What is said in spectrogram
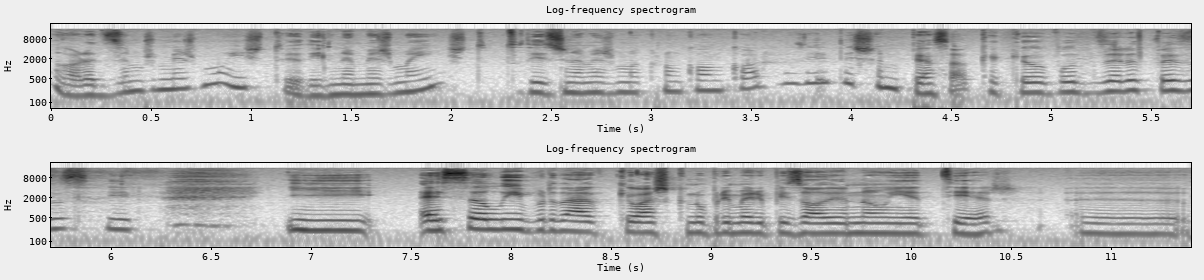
Agora dizemos mesmo isto, eu digo na mesma isto, tu dizes na mesma que não concordas e deixa-me pensar o que é que eu vou dizer depois a seguir. E essa liberdade que eu acho que no primeiro episódio eu não ia ter, uh,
